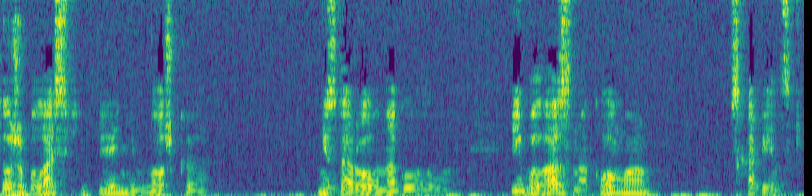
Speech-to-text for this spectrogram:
тоже была себе немножко нездорова на голову и была знакома с Хабенским.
